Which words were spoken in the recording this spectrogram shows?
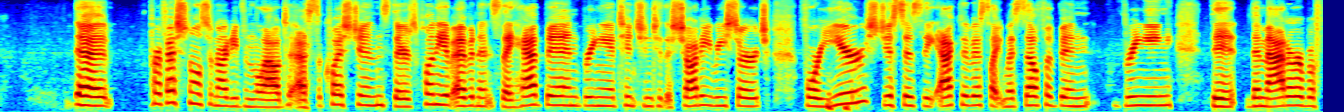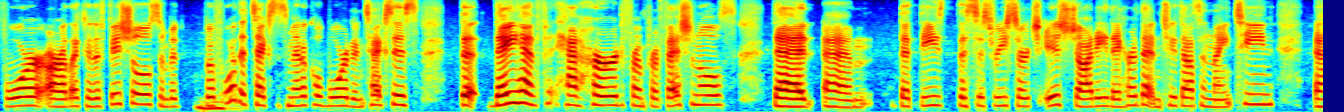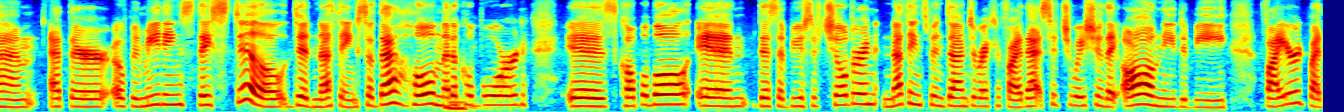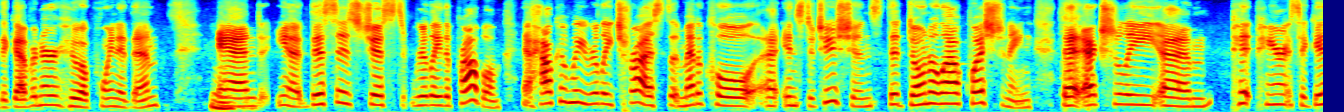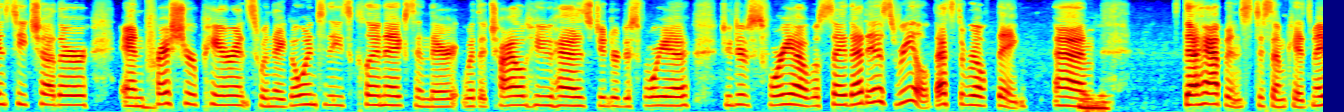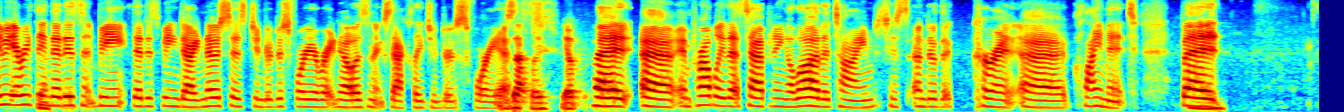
the professionals are not even allowed to ask the questions. There's plenty of evidence they have been bringing attention to the shoddy research for years, just as the activists like myself have been bringing the the matter before our elected officials and be, mm-hmm. before the Texas Medical Board in Texas that they have had heard from professionals that um, that these this, this research is shoddy. They heard that in 2019 um, at their open meetings. They still did nothing. So that whole mm-hmm. medical board is culpable in this abuse of children. Nothing's been done to rectify that situation. They all need to be fired by the governor who appointed them. Mm. And, you know, this is just really the problem. Now, how can we really trust the medical uh, institutions that don't allow questioning, that actually um, pit parents against each other and mm. pressure parents when they go into these clinics and they're with a child who has gender dysphoria? Gender dysphoria, I will say that is real. That's the real thing. Um, mm-hmm that happens to some kids. Maybe everything yeah. that isn't being that is being diagnosed as gender dysphoria right now isn't exactly gender dysphoria. Exactly. Yep. But uh, and probably that's happening a lot of the time, just under the current uh, climate. But mm.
